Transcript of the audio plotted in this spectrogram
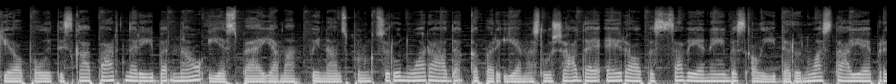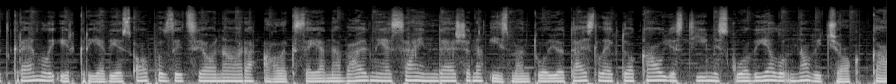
ģeopolitiskā partnerība nav iespējama. Finans.ru norāda, ka par iemeslu šādai Eiropas Savienības līderu nostājai pret Kremli ir Krievijas opozicionāra Alekseja Navaļnie saindēšana, izmantojot aizliegto kaujas ķīmisko vielu Novičok, kā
